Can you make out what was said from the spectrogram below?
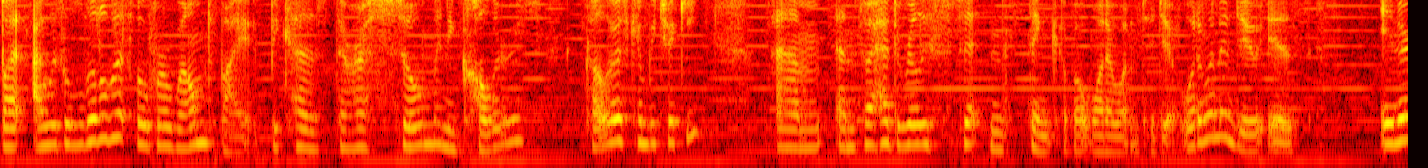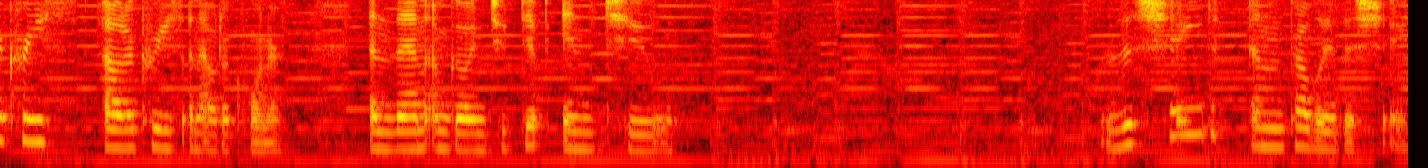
but I was a little bit overwhelmed by it because there are so many colors. Colors can be tricky, um, and so I had to really sit and think about what I wanted to do. What I'm going to do is inner crease, outer crease, and outer corner. And then I'm going to dip into this shade and probably this shade.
